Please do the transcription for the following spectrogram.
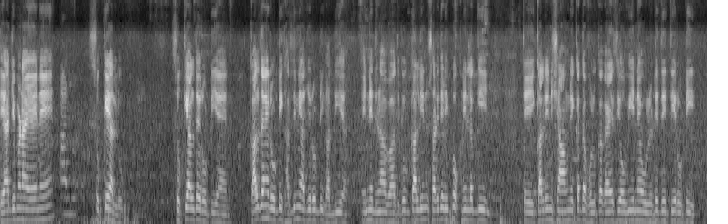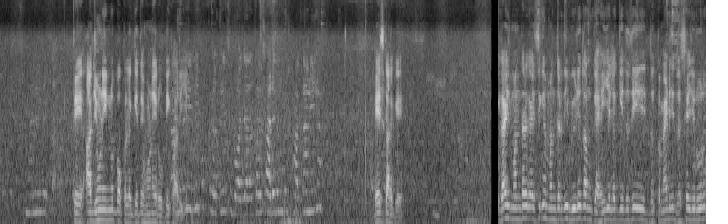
ਤੇ ਅੱਜ ਬਣਾਏ ਨੇ ਆਲੂ। ਸੁੱਕੇ ਆਲੂ। ਸੁੱਕੇ ਆਲੂ ਤੇ ਰੋਟੀ ਐ ਕੱਲ ਤਾਂ ਰੋਟੀ ਖਾਧੀ ਨਹੀਂ ਅੱਜ ਰੋਟੀ ਖਾਧੀ ਆ। ਇੰਨੇ ਦਿਨਾਂ ਬਾਅਦ ਕਿਉਂਕਿ ਕੱਲ ਇਹਨੂੰ ਸਾਰੀ ਦਿਹਾੜੀ ਭੁੱਖ ਨਹੀਂ ਲੱਗੀ। ਤੇ ਕੱਲ ਇਹਨੇ ਸ਼ਾਮ ਨੂੰ ਇੱਕ ਅੱਧਾ ਫੁਲਕਾ ਖਾਇਆ ਸੀ ਉਹ ਵੀ ਇਹਨੇ ਉਲਟ ਦਿੱਤੀ ਰੋਟੀ। ਤੇ ਅੱਜ ਹੁਣ ਇਹਨੂੰ ਭੁੱਖ ਲੱਗੇ ਤੇ ਹੁਣ ਇਹ ਰੋਟੀ ਖਾ ਰਹੀ ਅੱਜ ਇੰਨੀ ਭੁੱਖ ਲੱਗੀ ਸੀ ਬਹੁਤ ਜ਼ਿਆਦਾ ਕੱਲ ਸਾਰੇ ਦਿਨ ਕੁਝ ਖਾਧਾ ਨਹੀਂ ਨਾ। ਹੈ ਇਸ ਕਰਕੇ। ਗਾਇਸ ਮੰਦਿਰ ਗਏ ਸੀਗੇ ਮੰਦਿਰ ਦੀ ਵੀਡੀਓ ਤੁਹਾਨੂੰ ਕਹੀ ਜੇ ਲੱਗੀ ਤੁਸੀਂ ਕਮੈਂਟ 'ਚ ਦੱਸਿਓ ਜਰੂਰ।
